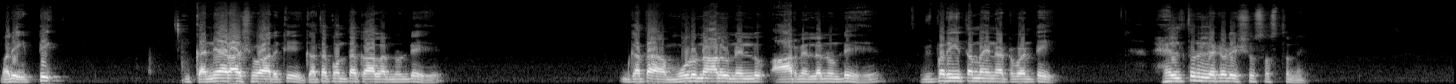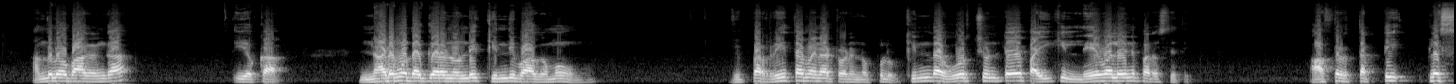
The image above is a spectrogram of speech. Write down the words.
మరి ఇట్టి కన్యారాశి వారికి గత కొంతకాలం నుండి గత మూడు నాలుగు నెలలు ఆరు నెలల నుండి విపరీతమైనటువంటి హెల్త్ రిలేటెడ్ ఇష్యూస్ వస్తున్నాయి. అందులో భాగంగా ఈ యొక్క నడుము దగ్గర నుండి కింది భాగము విపరీతమైనటువంటి నొప్పులు. కింద కూర్చుంటే పైకి లేవలేని పరిస్థితి. After thirty plus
